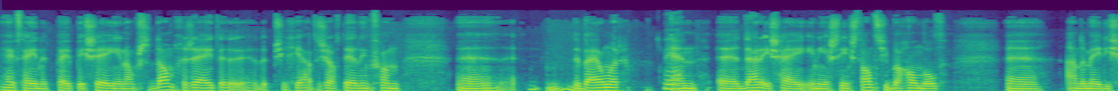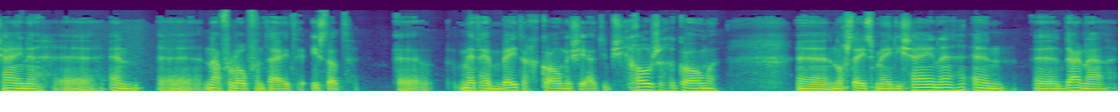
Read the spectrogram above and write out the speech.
heeft hij in het PPC in Amsterdam gezeten. De psychiatrische afdeling van de Bijlmer. Ja. En daar is hij in eerste instantie behandeld aan de medicijnen. en na verloop van tijd is dat met hem beter gekomen. Is hij uit die psychose gekomen. Nog steeds medicijnen. En daarna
